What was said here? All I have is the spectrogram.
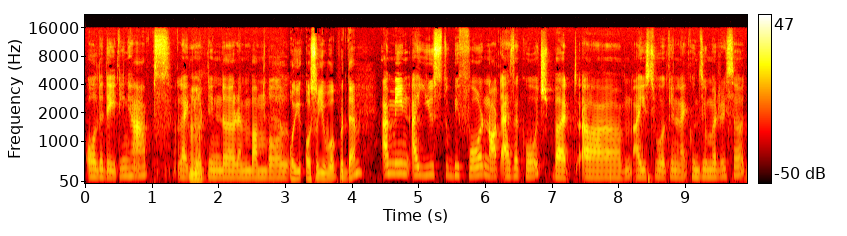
all the dating apps like Hmm. your tinder and bumble Oh, you, oh, so you work with them? I mean, I used to before not as a coach, but um, I used to work in like consumer research.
